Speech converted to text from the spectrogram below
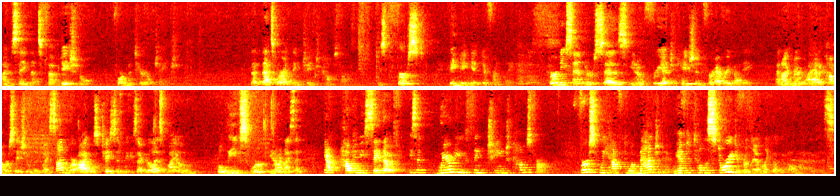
I'm saying that's foundational for material change. That that's where I think change comes from. Is first thinking it differently. Bernie Sanders says, you know, free education for everybody. And I remember I had a conversation with my son where I was chastened because I realized my own beliefs were, you know, and I said, you know, how can he say that? He said, where do you think change comes from? First, we have to imagine it. We have to tell the story differently. I'm like, oh, oh my goodness.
